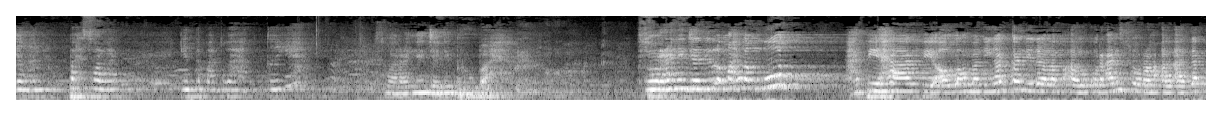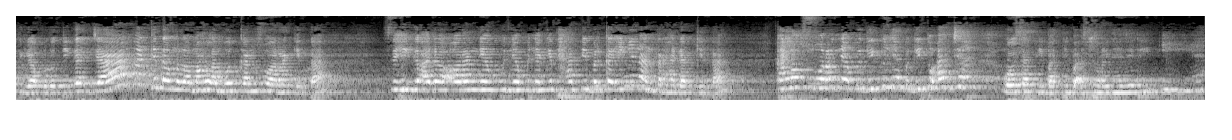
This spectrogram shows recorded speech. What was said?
Jangan lupa sholat yang tepat waktu ya. Suaranya jadi berubah. Suaranya jadi lemah lembut. Hati-hati Allah mengingatkan di dalam Al-Quran surah Al-Adab 33 jangan kita melemah lembutkan suara kita sehingga ada orang yang punya penyakit hati berkeinginan terhadap kita. Kalau suaranya begitu ya begitu aja. Gak usah tiba-tiba suaranya jadi iya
